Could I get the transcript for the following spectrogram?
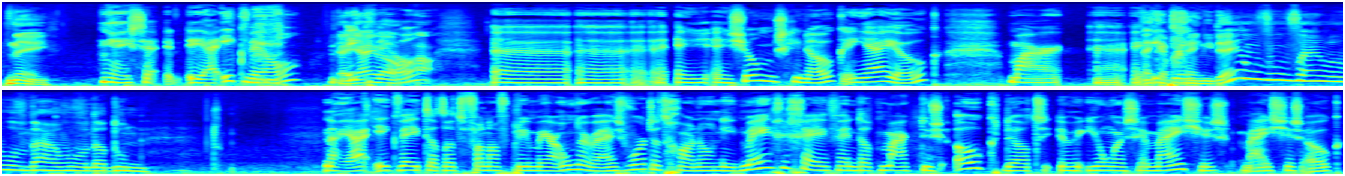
Nee. Nee, ze- ja, ik wel. Ja, ik jij wel. wel. Eh, eh, en, en John misschien ook. En jij ook. Maar eh, Ik, heb denk- geen idee hoe, hoe, hoe, hoe we dat doen. Nou ja, ik weet dat het vanaf primair onderwijs wordt het gewoon nog niet meegegeven. En dat maakt dus ook dat eh, jongens en meisjes, meisjes ook,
